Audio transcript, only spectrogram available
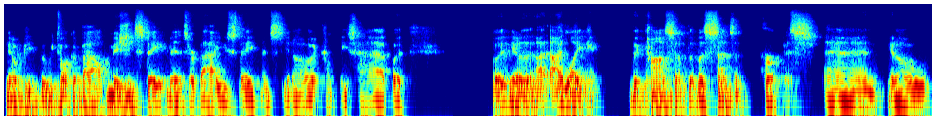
You know, we, we talk about mission statements or value statements, you know, that companies have, but but you know, I, I like the concept of a sense of purpose. And, you know,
